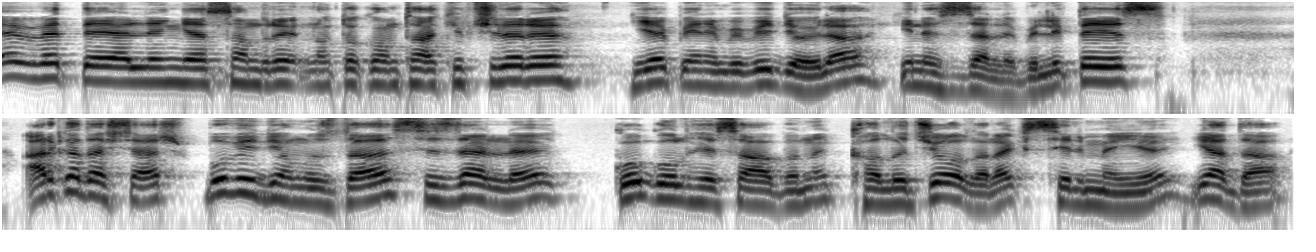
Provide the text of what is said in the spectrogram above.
Evet değerli engelsandroid.com takipçileri yepyeni bir videoyla yine sizlerle birlikteyiz. Arkadaşlar bu videomuzda sizlerle Google hesabını kalıcı olarak silmeyi ya da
